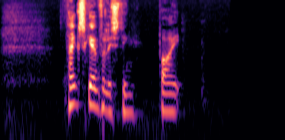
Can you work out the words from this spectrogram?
Thanks again for listening. Bye.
